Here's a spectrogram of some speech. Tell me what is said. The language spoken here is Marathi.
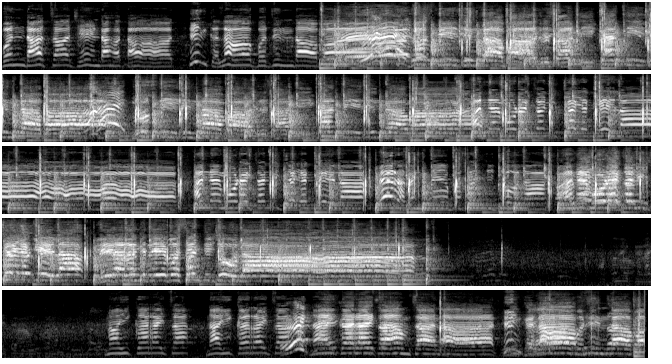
बंडाचा झेंडा हातात इन्कलाब जिंदाबाद. दोस्ती जिंदाबाद साथी क्रांती नाही करायचा नाही करायचा नाही करायचा आमचा नाद. इन्कलाब जिंदाबाद.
